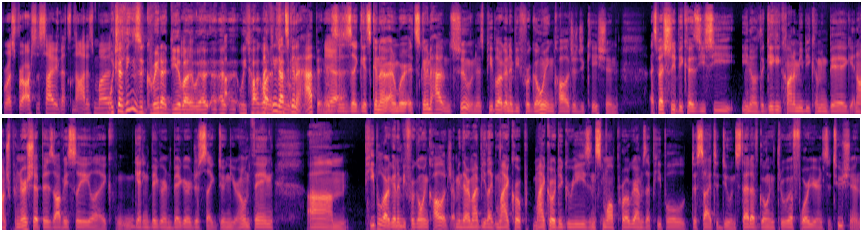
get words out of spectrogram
Whereas for our society, that's not as much. Which I think is a great idea, by the way. I, I, I- we talk about I think it that's gonna happen. Is, Yeah. is like it's gonna and we're it's gonna happen soon. As people are gonna be foregoing college education, especially because you see you know the gig economy becoming big and entrepreneurship is obviously like getting bigger and bigger. Just like doing your own thing. Um, people are going to be foregoing college. I mean, there might be like micro micro degrees and small programs that people decide to do instead of going through a four year institution,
